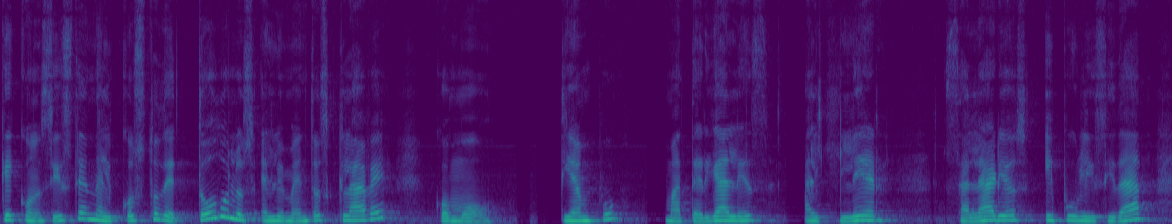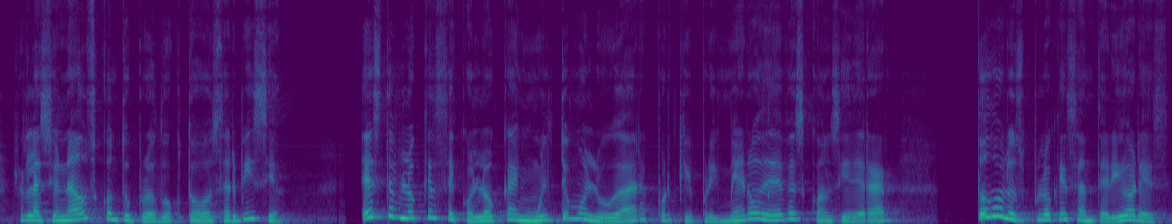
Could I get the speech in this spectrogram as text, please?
que consiste en el costo de todos los elementos clave como tiempo, materiales, alquiler, salarios y publicidad relacionados con tu producto o servicio. Este bloque se coloca en último lugar porque primero debes considerar todos los bloques anteriores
